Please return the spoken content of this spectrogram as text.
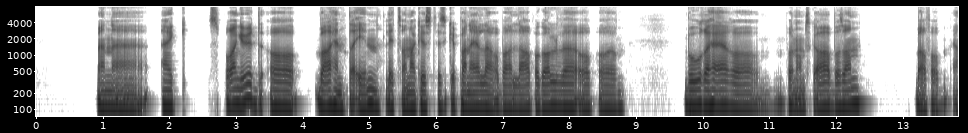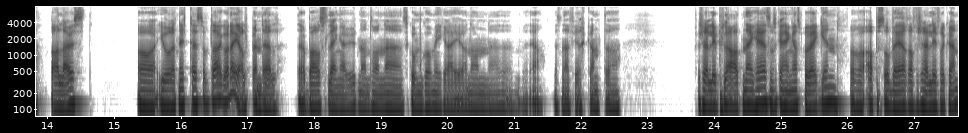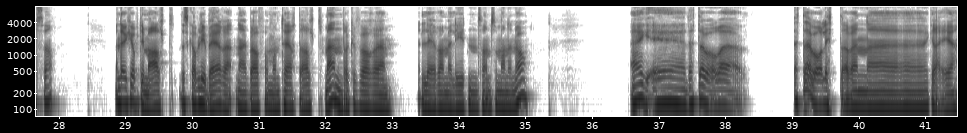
Men eh, jeg sprang ut og bare henta inn litt sånn akustiske paneler og bare la på gulvet og på bordet her og på noen skap og sånn, bare for ja, bare løst, og gjorde et nytt testopptak, og det hjalp en del. Det er bare å slenge ut noen sånne skumgummigreier og noen ja, sånne firkanter forskjellige platene jeg har som skal henges på veggen for å absorbere forskjellige frekvenser. Men det er jo ikke optimalt. Det skal bli bedre når jeg bare får montert alt. Men dere får uh, leve med lyden sånn som den er nå. Jeg er Dette har vært Dette har vært litt av en uh, greie.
